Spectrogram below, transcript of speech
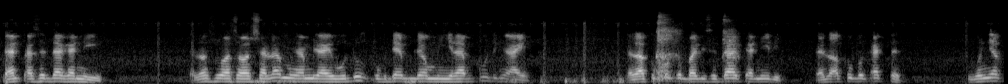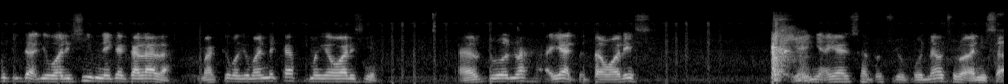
Dan tak sedarkan diri. Rasulullah SAW mengambil air wuduk, kemudian beliau menyiramku dengan air. Lalu aku pun kembali sedarkan diri. Lalu aku berkata, sebenarnya aku tidak diwarisi menaikkan kalalah. Maka bagaimanakah pemanggil warisnya? Lalu turunlah ayat tentang waris. Yang ini ayat 176 surah An-Nisa.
